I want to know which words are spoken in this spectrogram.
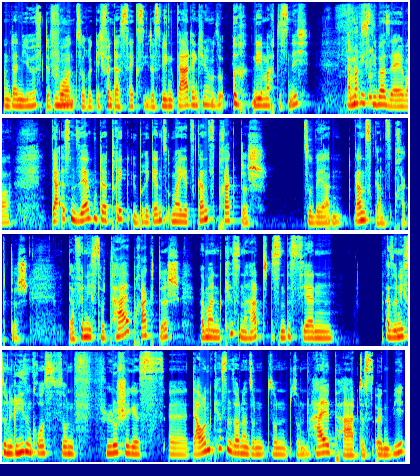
und dann die Hüfte vor mhm. und zurück. Ich finde das sexy. Deswegen da denke ich mir immer so, nee, mach das nicht. Da mache ich es lieber selber. Da ist ein sehr guter Trick übrigens, um mal jetzt ganz praktisch zu werden. Ganz, ganz praktisch. Da finde ich es total praktisch, wenn man ein Kissen hat, das ein bisschen, also nicht so ein riesengroß, so ein fluschiges äh, Downkissen, sondern so ein, so, ein, so ein halbhartes irgendwie.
